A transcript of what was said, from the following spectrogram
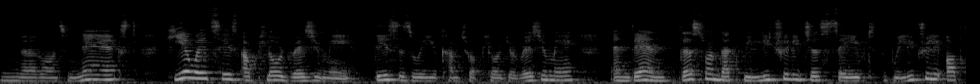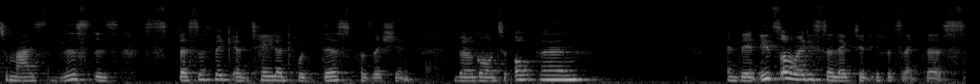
Then you're gonna go on to next. Here where it says upload resume. This is where you come to upload your resume. And then this one that we literally just saved we literally optimized. This is specific and tailored for this position you're gonna go into open. And then it's already selected if it's like this.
